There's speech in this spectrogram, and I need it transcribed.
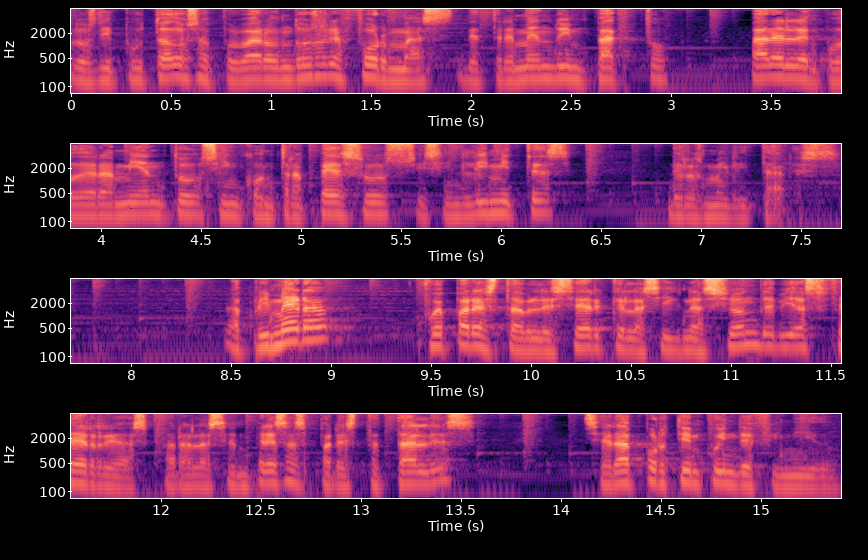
los diputados aprobaron dos reformas de tremendo impacto para el empoderamiento sin contrapesos y sin límites de los militares. La primera fue para establecer que la asignación de vías férreas para las empresas paraestatales será por tiempo indefinido,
